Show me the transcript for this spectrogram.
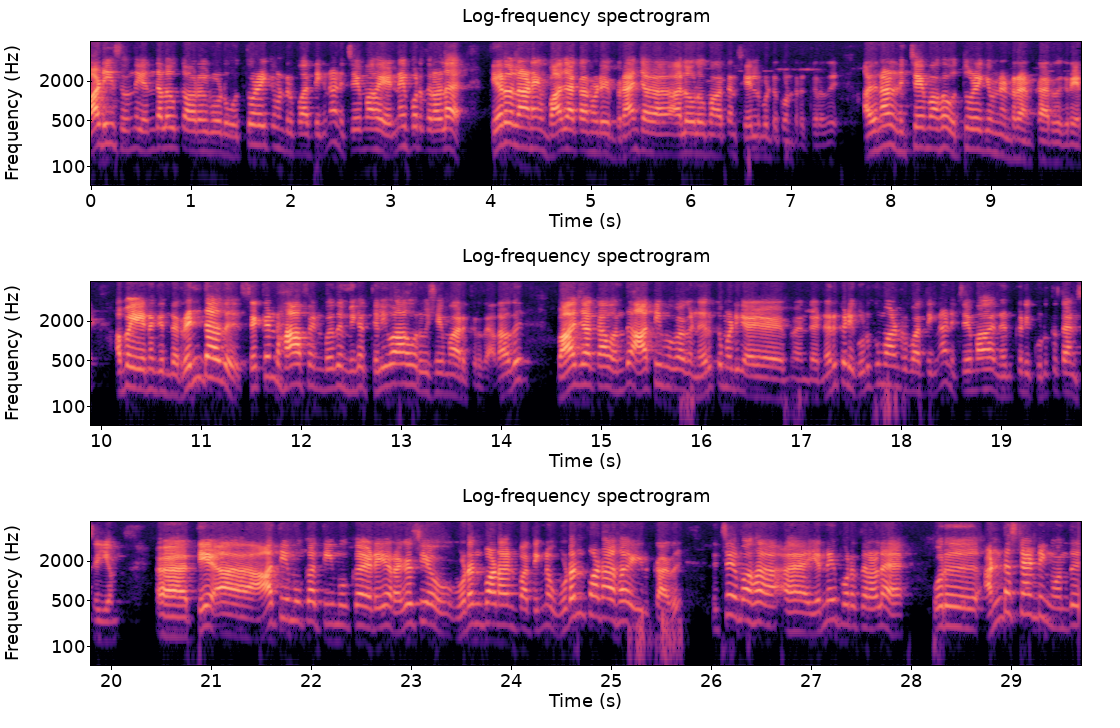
பாடிஸ் வந்து எந்த அளவுக்கு அவர்களோடு ஒத்துழைக்கும் என்று பாத்தீங்கன்னா நிச்சயமாக என்னை பொறுத்தவரை தேர்தல் ஆணையம் பாஜகனுடைய பிரான்ச் அலுவலகமாகத்தான் செயல்பட்டு கொண்டிருக்கிறது. அதனால் நிச்சயமாக ஒத்துழைக்கும் என்று நான் கருதுகிறேன். அப்ப எனக்கு இந்த ரெண்டாவது செகண்ட் ஹாஃப் என்பது மிக தெளிவாக ஒரு விஷயமா இருக்கிறது. அதாவது பாஜக வந்து அதிமுக நெருக்கமடி இந்த நெருக்கடி கொடுக்குமான்னு பாத்தீங்கன்னா நிச்சயமாக நெருக்கடி கொடுக்கத்தான் செய்யும். தே- அதிமுக திமுக இடையே ரகசிய உடன்பாடான்னு பாத்தீங்கன்னா உடன்பாடாக இருக்காது. நிச்சயமாக என்னை பொறுத்தவரை ஒரு அண்டர்ஸ்டாண்டிங் வந்து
